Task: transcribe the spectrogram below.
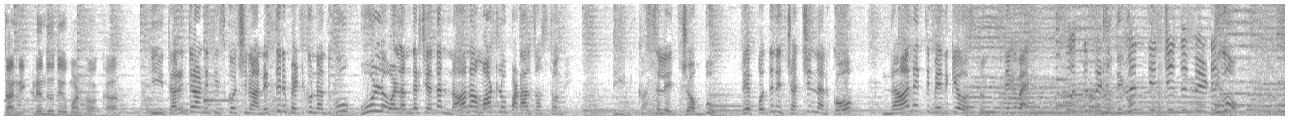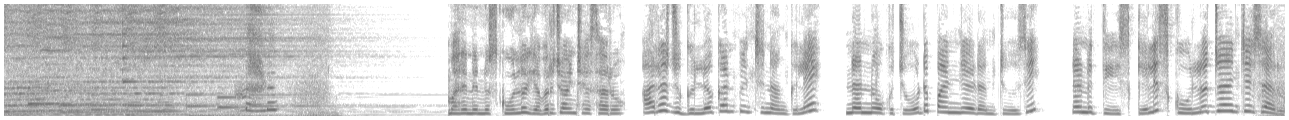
దాన్ని ఇక్కడెందుకు దిగమంటున్నావు అక్క? ఈ దరిద్రాన్ని తీసుకొచ్చి నా నెత్తిన పెట్టుకున్నందుకు ఊళ్ళో వాళ్ళందరి చేత నానా మాటలు పడాల్సి వస్తుంది. దీనికి అసలే జబ్బు. రేపు పొద్దున చచ్చిందనుకో నా నెత్తి మీదకే వస్తుంది. దిగవే. నువ్వు మేడం. దిగు. మరి నిన్ను స్కూల్లో ఎవరు జాయిన్ చేశారు? ఆ రోజు గుళ్ళో కనిపించిన అంకులే నన్ను ఒక చోట పనిచేయడం చూసి నన్ను తీసుకెళ్ళి స్కూల్లో జాయిన్ చేశారు.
